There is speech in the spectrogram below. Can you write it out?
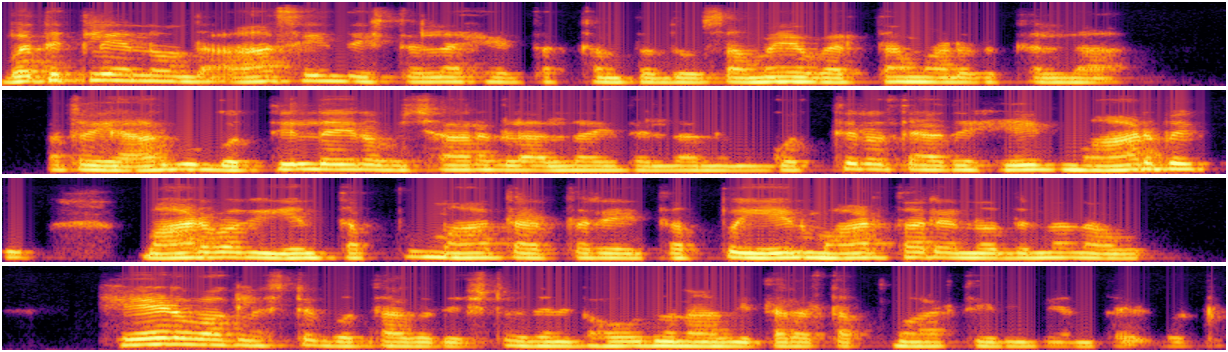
ಬದುಕ್ಲಿ ಅನ್ನೋ ಒಂದು ಆಸೆಯಿಂದ ಇಷ್ಟೆಲ್ಲ ಹೇಳ್ತಕ್ಕಂಥದ್ದು, ಸಮಯ ವ್ಯರ್ಥ ಮಾಡೋದಕ್ಕಲ್ಲ ಅಥವಾ ಯಾರಿಗೂ ಗೊತ್ತಿಲ್ಲದೆ ಇರೋ ವಿಚಾರಗಳಲ್ಲ ಇದೆಲ್ಲ ನಿಮ್ಗೆ ಗೊತ್ತಿರುತ್ತೆ. ಅದು ಹೇಗ್ ಮಾಡ್ಬೇಕು? ಮಾಡುವಾಗ ಏನ್ ತಪ್ಪು ಮಾತಾಡ್ತಾರೆ ತಪ್ಪು ಏನ್ ಮಾಡ್ತಾರೆ ಅನ್ನೋದನ್ನ ನಾವು ಹೇಳುವಾಗ್ಲಷ್ಟೇ ಗೊತ್ತಾಗೋದು. ಎಷ್ಟೋ ಜನಕ್ಕೆ ಹೌದು, ನಾವು ಈ ತರ ತಪ್ಪು ಮಾಡ್ತಿದೀವಿ ಅಂತ ಹೇಳ್ಬಿಟ್ಟು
